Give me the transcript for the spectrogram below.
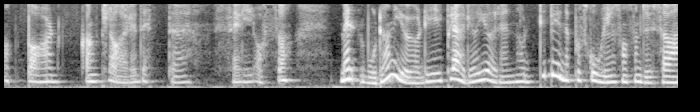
at barn kan klare dette selv også. Men hvordan gjør de, pleier de å gjøre når de begynner på skolen, sånn som du sa?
